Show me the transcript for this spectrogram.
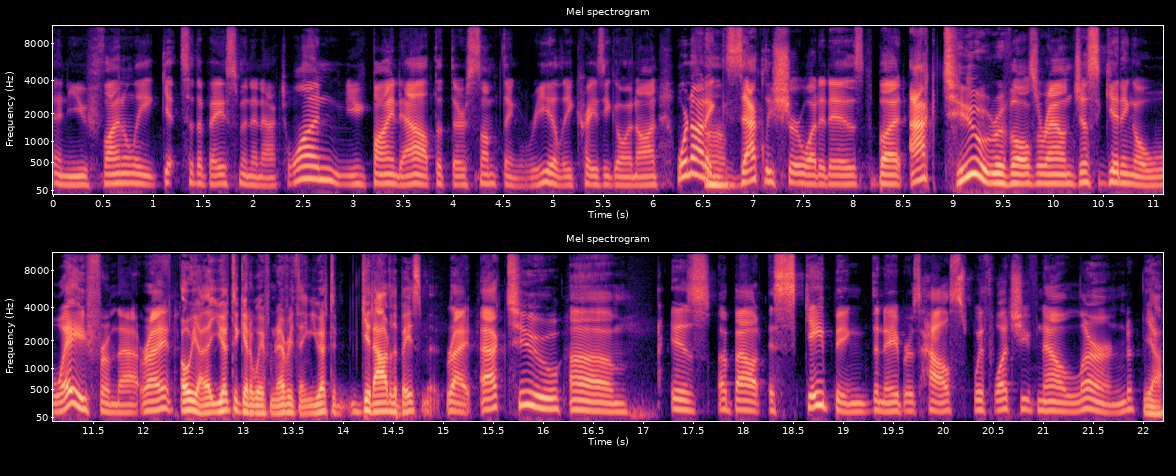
and you finally get to the basement in Act One, you find out that there's something really crazy going on. We're not Uh-huh. exactly sure what it is, but Act Two revolves around just getting away from that, right? Oh yeah, you have to get away from everything. You have to get out of the basement. Right. Act two um, is about escaping the neighbor's house with what you've now learned. Yeah.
